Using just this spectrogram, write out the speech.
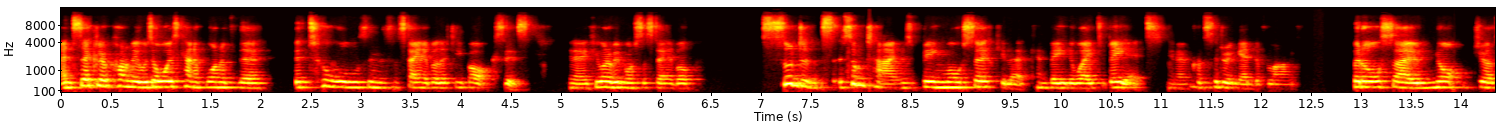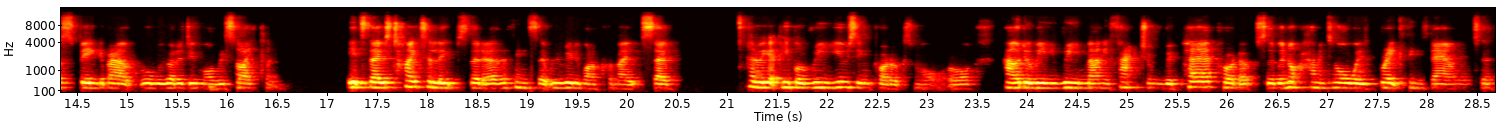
And circular economy was always kind of one of the, the tools in the sustainability box. You know, if you want to be more sustainable, sometimes being more circular can be the way to be it, you know, considering end of life, but also not just being about, well, we've got to do more recycling. It's those tighter loops that are the things that we really want to promote. So how do we get people reusing products more? Or how do we remanufacture and repair products so we're not having to always break things down into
